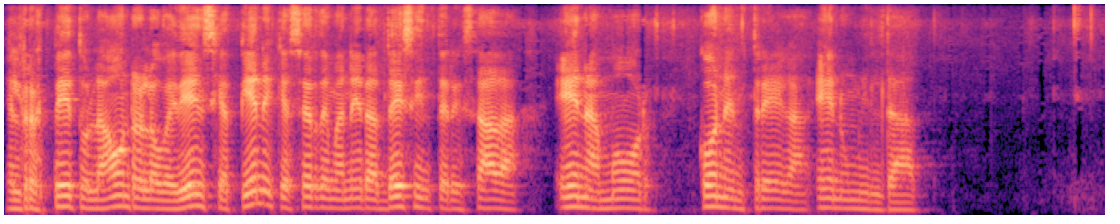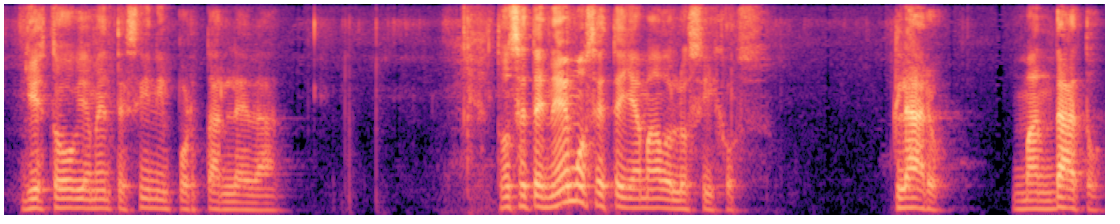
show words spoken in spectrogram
El respeto, la honra, la obediencia tiene que ser de manera desinteresada, en amor, con entrega, en humildad. Y esto obviamente sin importar la edad. Entonces tenemos este llamado a los hijos. Claro, mandato,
